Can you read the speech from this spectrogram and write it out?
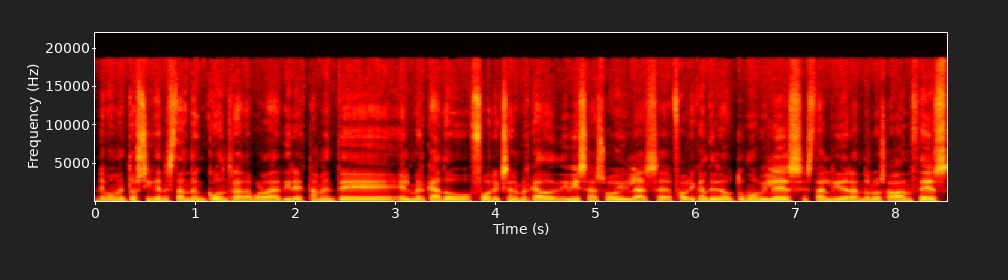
de momento siguen estando en contra de abordar directamente el mercado Forex, el mercado de divisas. Hoy las eh, fabricantes de automóviles están liderando los avances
